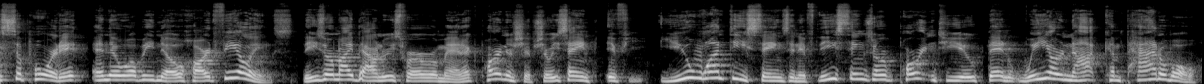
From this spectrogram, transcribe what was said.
support it and there will be no hard feelings. These are my boundaries for a romantic partnership. So he's saying, if you want these things and if these things are important to you, then we are not compatible.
